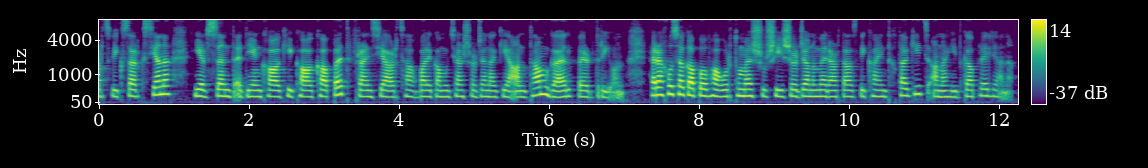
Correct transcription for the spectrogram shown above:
Արծվիկ Սարգսյանը եւ Սենտ-Էտիեն քաղաքի քաղաքապետ Ֆրանսիա-Արցախ բարեկամության շրջանակի անդամ Գայել Պերդրիոն։ Հերախոսակապով հաղորդում է Շուշիի շրջանում արտասթիկային թղթակից Անահիտ Գաբրելյանը։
